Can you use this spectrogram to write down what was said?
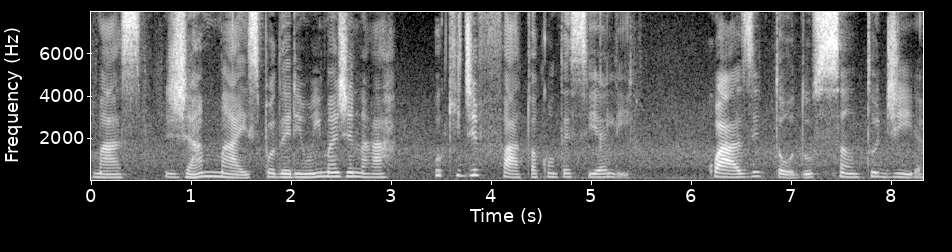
Mas jamais poderiam imaginar o que de fato acontecia ali, quase todo o santo dia.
